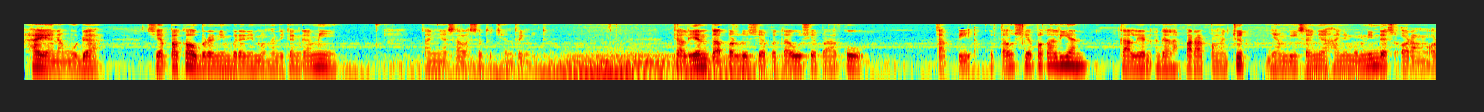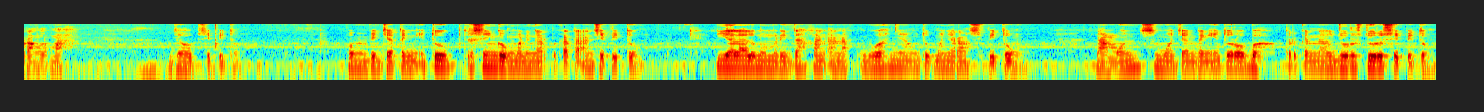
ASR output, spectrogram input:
Hai anak muda, siapa kau berani-berani menghentikan kami? Tanya salah satu centeng itu. Kalian tak perlu siapa tahu siapa aku. Tapi aku tahu siapa kalian. Kalian adalah para pengecut yang bisanya hanya menindas orang-orang lemah. Jawab si Pitung. Pemimpin centeng itu tersinggung mendengar perkataan si Pitung. Dia lalu memerintahkan anak buahnya untuk menyerang si Pitung. Namun, semua centeng itu roboh terkena jurus-jurus si Pitung.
